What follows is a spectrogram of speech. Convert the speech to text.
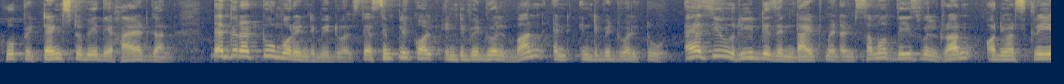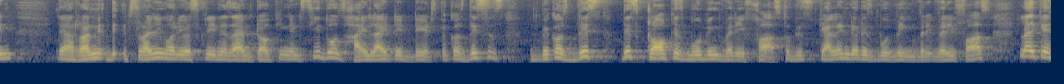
who pretends to be the hired gun. Then there are two more individuals. They are simply called individual 1 and individual 2. As you read this indictment, and some of these will run on your screen they are running it's running on your screen as i'm talking and see those highlighted dates because this is because this this clock is moving very fast. So this calendar is moving very very fast like a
